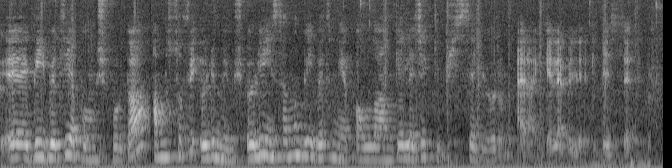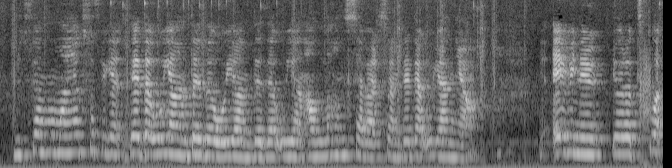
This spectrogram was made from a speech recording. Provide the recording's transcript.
e, gıybeti yapılmış burada. Ama Sophie ölü müymüş? Ölü insanın gıybeti mi yap? Allah'ım gelecek gibi hissediyorum. Her an gelebilir gibi hissediyorum. Lütfen bu manyak Sophie gel. Dede uyan, dede uyan, dede uyan. Allah'ını seversen dede uyan ya. Evini yaratıklar...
